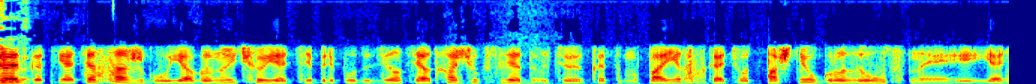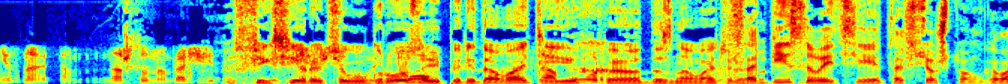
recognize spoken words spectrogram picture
угрожает, говорит, я тебя сожгу. Я говорю, ну и что я теперь буду делать? Я вот хочу к следователю к этому поехать, сказать, вот пошли угрозы устные, и я не знаю, там, на что нам рассчитывать. Фиксируйте будет? угрозы Дом, и передавайте их забор. э, дознавателю. Записывайте это все, что он говорит.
